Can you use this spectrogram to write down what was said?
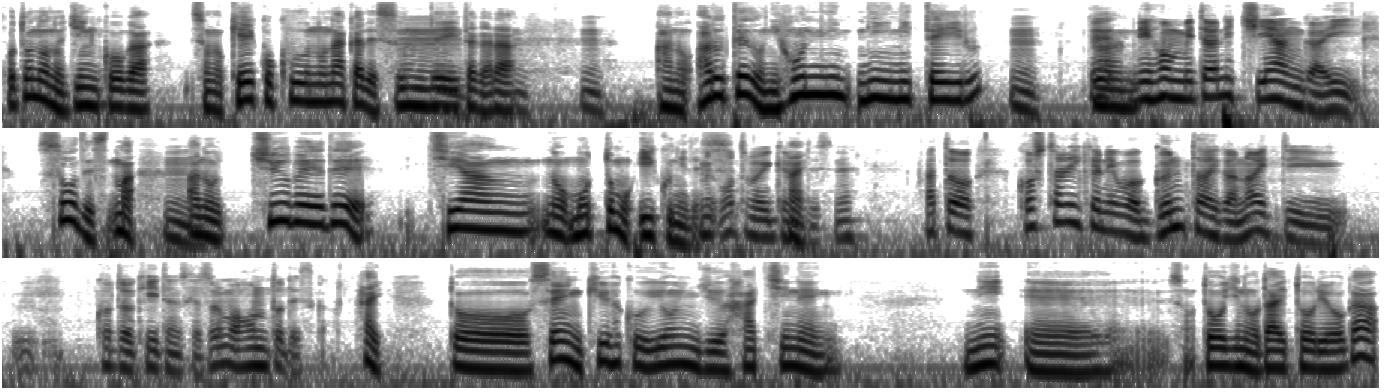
ほとんどの人口がその渓谷の中で住んでいたから、あのある程度日本に似ている、で日本みたいに治安がいい。そうです。まあうん、あの中米で治安の最もいい国です。最もいい国ですね、はい、あとコスタリカには軍隊がないっていうことを聞いたんですけどそれも本当ですか？はい。と1948年に、えー、その当時の大統領が、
